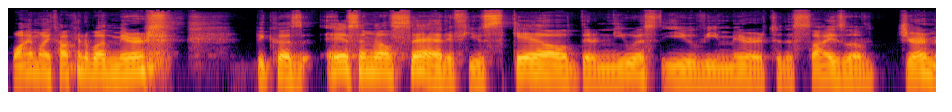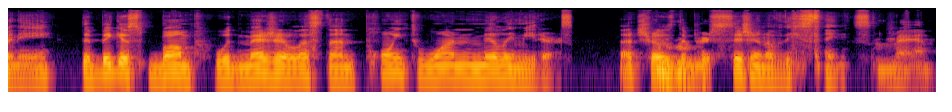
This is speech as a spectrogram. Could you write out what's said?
Why am I talking about mirrors? because ASML said if you scale their newest EUV mirror to the size of Germany, the biggest bump would measure less than 0.1 millimeters. That shows mm-hmm. the precision of these things. Man.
